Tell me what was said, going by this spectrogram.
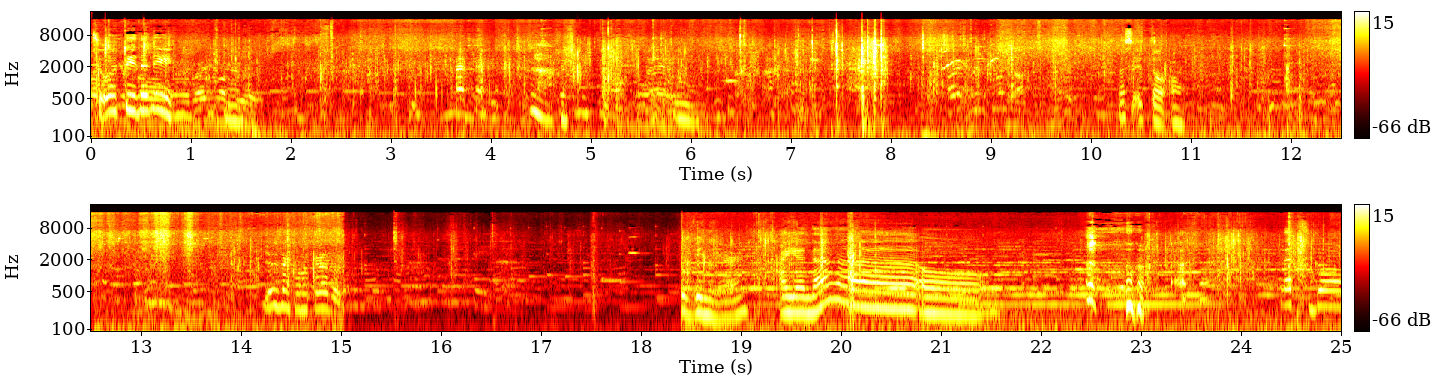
suoti, dali. Hmm. Mm. Tapos ito, oh. Souvenir. Ayan na. Oh. Let's go.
